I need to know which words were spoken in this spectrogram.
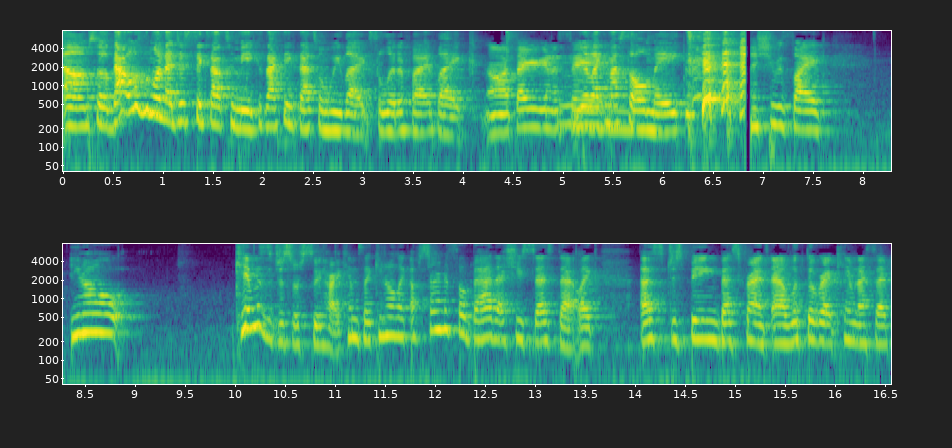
Um, so that was the one that just sticks out to me because I think that's when we like solidified. Like Oh, I thought you were gonna say you're like my soulmate. And she was like, you know, Kim is just her sweetheart. Kim's like, you know, like I'm starting to feel bad that she says that, like us just being best friends. And I looked over at Kim and I said,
